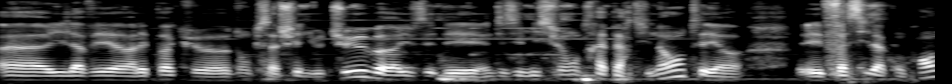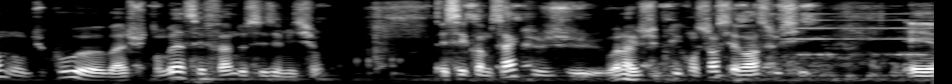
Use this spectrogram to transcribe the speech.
Euh, il avait à l'époque euh, donc sa chaîne YouTube, il faisait des, des émissions très pertinentes et, et faciles à comprendre. Donc du coup, bah, je suis tombé assez fan de ces émissions. Et c'est comme ça que je voilà j'ai pris conscience qu'il y avait un souci. Et,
